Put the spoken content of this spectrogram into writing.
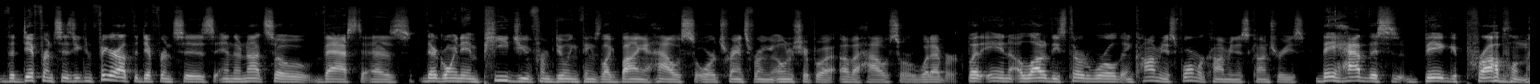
the differences you can figure out the differences and they're not so vast as they're going to impede you from doing things like buying a house or transferring ownership of a house or whatever. But in a lot of these third world and communist, former communist countries, they have this big problem.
